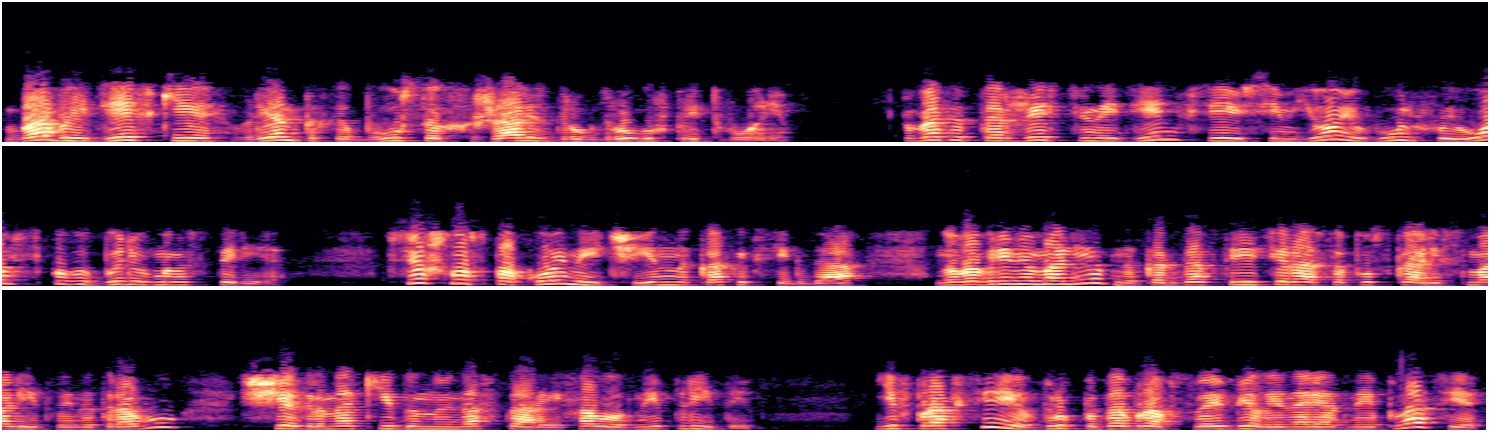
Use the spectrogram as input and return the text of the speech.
Бабы и девки в лентах и бусах жались друг другу в притворе. В этот торжественный день всею семьей Вульф и Осиповы были в монастыре. Все шло спокойно и чинно, как и всегда, но во время молебна, когда в третий раз опускались с молитвой на траву, щедро накиданную на старые холодные плиты, Евпроксия, вдруг подобрав свое белое нарядное платье,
